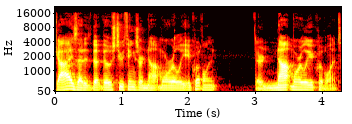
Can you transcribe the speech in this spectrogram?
Guys, that is, th- those two things are not morally equivalent. They're not morally equivalent.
